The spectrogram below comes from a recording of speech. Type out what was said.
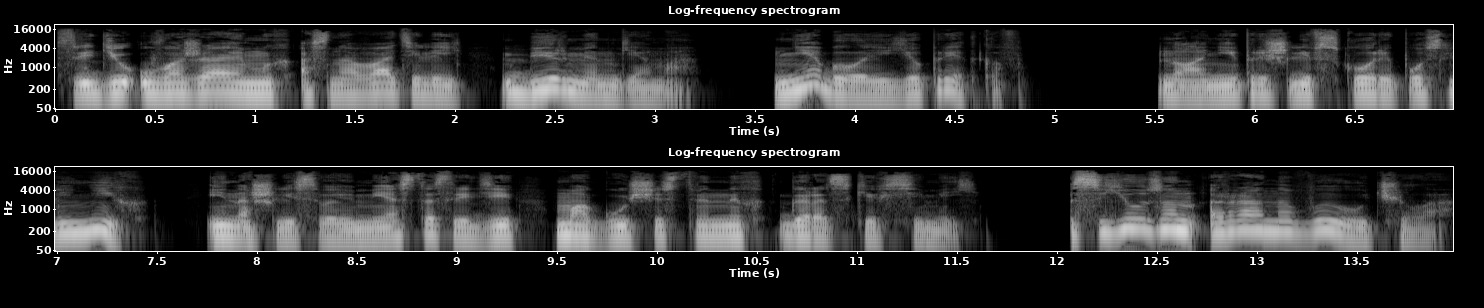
Среди уважаемых основателей Бирмингема не было ее предков. Но они пришли вскоре после них и нашли свое место среди могущественных городских семей. Сьюзан рано выучила,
